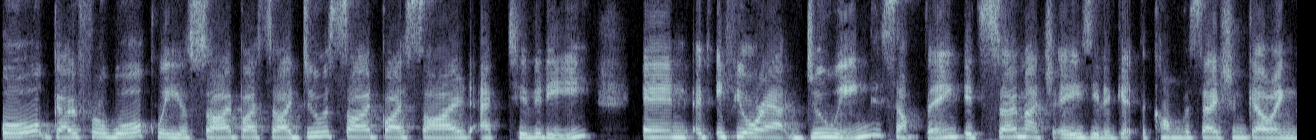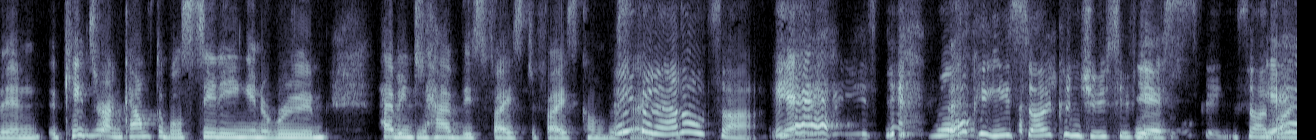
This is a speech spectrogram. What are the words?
or go for a walk where you're side by side, do a side by side activity. And if you're out doing something, it's so much easier to get the conversation going than kids are uncomfortable sitting in a room having to have this face to face conversation. Even adults are. Yeah. is- Walking is so conducive to Yes. talking side Yeah.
